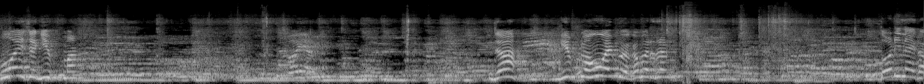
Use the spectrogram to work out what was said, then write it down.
હોય છે ગિફ્ટમાં જો ગિફ્ટમાં હું આપ્યું ખબર તને તોડી નાખ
